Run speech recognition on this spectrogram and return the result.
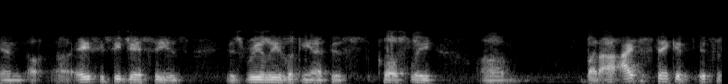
and uh, ACCJC is is really looking at this closely, um, but I, I just think it's it's a,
